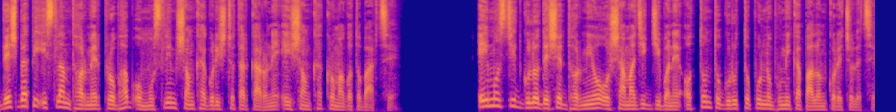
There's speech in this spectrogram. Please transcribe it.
দেশব্যাপী ইসলাম ধর্মের প্রভাব ও মুসলিম সংখ্যাগরিষ্ঠতার কারণে এই সংখ্যা ক্রমাগত বাড়ছে। এই মসজিদগুলো দেশের ধর্মীয় ও সামাজিক জীবনে অত্যন্ত গুরুত্বপূর্ণ ভূমিকা পালন করে চলেছে।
